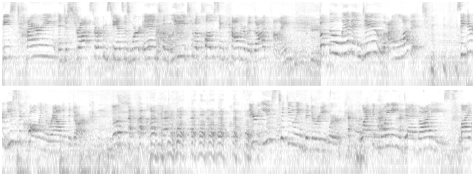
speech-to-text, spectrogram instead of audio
these tiring and distraught circumstances we're in to lead to a close encounter of a God kind. But the women do. I love it. See, they're used to crawling around in the dark. they're used to doing the dirty work, like anointing dead bodies, like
